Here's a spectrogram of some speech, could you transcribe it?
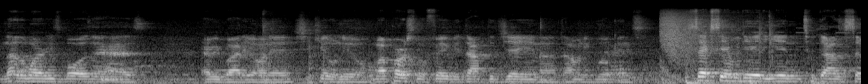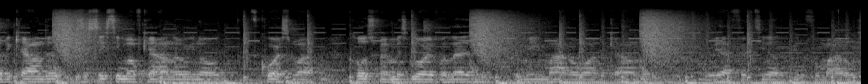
another one of these balls that has everybody on it. Shaquille O'Neal. My personal favorite, Dr. J and uh, Dominique Wilkins. Sexy Every Day of the Year in 2007 calendar. It's a 16 month calendar. You know, of course, my close friend Miss Gloria Velez is the main model on the calendar. We have 15 other beautiful models.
